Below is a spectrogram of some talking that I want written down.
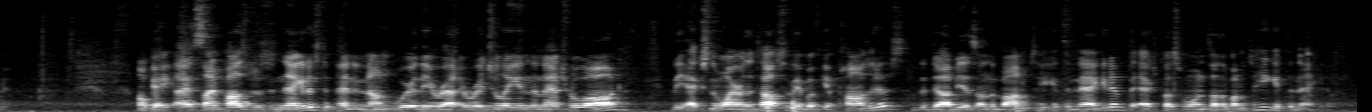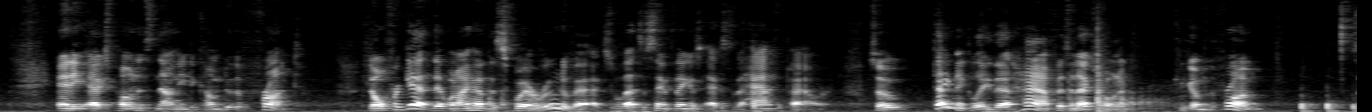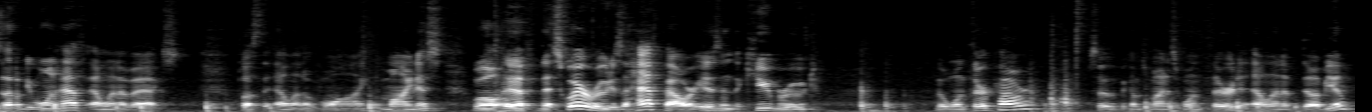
Okay, I assign positives and negatives depending on where they were at originally in the natural log. The x and the y are on the top, so they both get positives. The w is on the bottom, so he gets a negative. The x plus 1 is on the bottom, so he gets a negative. Any exponents now need to come to the front. Don't forget that when I have the square root of x, well, that's the same thing as x to the half power. So technically, that half as an exponent can come to the front. So that'll be 1 half ln of x plus the ln of y minus, well, if the square root is a half power, isn't the cube root the 1 third power? So it becomes minus 1 third ln of w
